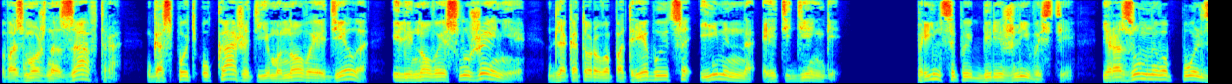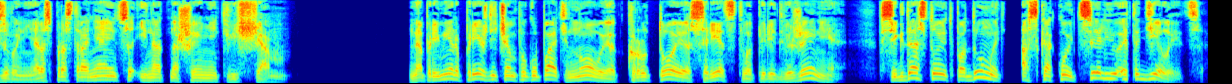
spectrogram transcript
возможно, завтра Господь укажет ему новое дело или новое служение, для которого потребуются именно эти деньги. Принципы бережливости и разумного пользования распространяются и на отношение к вещам. Например, прежде чем покупать новое, крутое средство передвижения, всегда стоит подумать, а с какой целью это делается.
